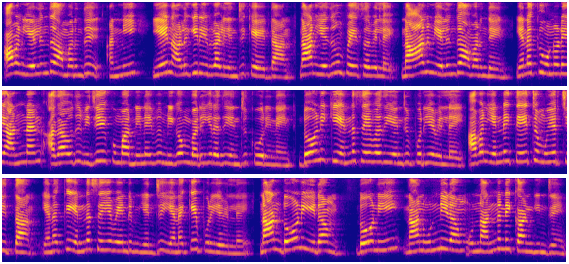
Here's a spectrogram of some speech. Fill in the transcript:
அவன் எழுந்து அமர்ந்து அண்ணி ஏன் அழுகிறீர்கள்? என்று கேட்டான். நான் எதுவும் பேசவில்லை. நானும் எழுந்து அமர்ந்தேன். எனக்கு உன்னுடைய அண்ணன் அதாவது விஜயகுமார் நினைவு மிகவும் வருகிறது என்று கூறினேன். டோனிக்கு என்ன செய்வது என்று புரியவில்லை. அவன் என்னை தேற்ற முயற்சித்தான். எனக்கு என்ன செய்ய வேண்டும் என்று எனக்கே புரியவில்லை. நான் டோனியிடம் டோனி நான் உன்னிடம் உன் அண்ணனை காண்கின்றேன்.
